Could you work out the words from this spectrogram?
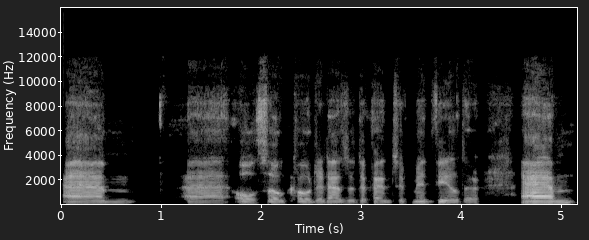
Um, uh, also coded as a defensive midfielder. Um,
